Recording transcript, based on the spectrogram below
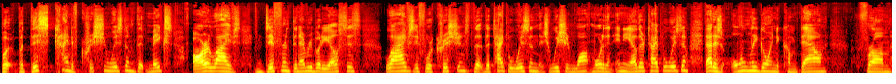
But but this kind of Christian wisdom that makes our lives different than everybody else's, lives, if we're Christians, the, the type of wisdom that we should want more than any other type of wisdom, that is only going to come down from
